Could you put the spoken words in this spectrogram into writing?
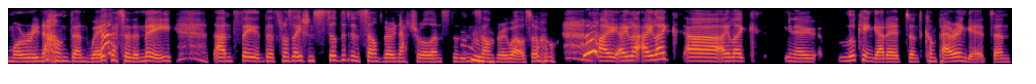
more renowned and way better than me, and they the translation still didn't sound very natural and still didn't Hmm. sound very well. So I I, li- I like uh, I like you know looking at it and comparing it and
